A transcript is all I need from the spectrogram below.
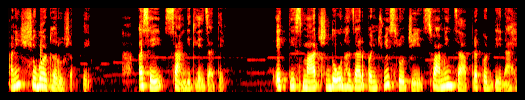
आणि शुभ ठरू शकते असे सांगितले जाते. एकतीस मार्च दोन हजार पंचवीस रोजी स्वामींचा प्रकट दिन आहे.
